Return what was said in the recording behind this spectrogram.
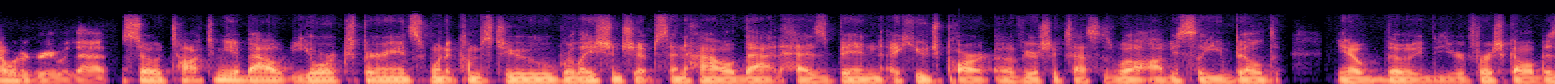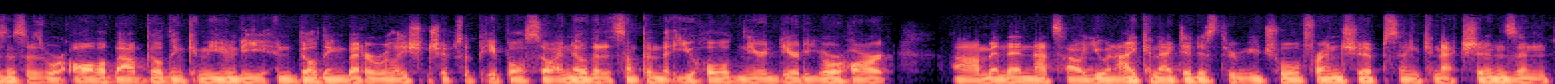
I would agree with that. So, talk to me about your experience when it comes to relationships and how that has been a huge part of your success as well. Obviously, you build you know the your first couple businesses were all about building community and building better relationships with people so i know that it's something that you hold near and dear to your heart um, and then that's how you and i connected is through mutual friendships and connections and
